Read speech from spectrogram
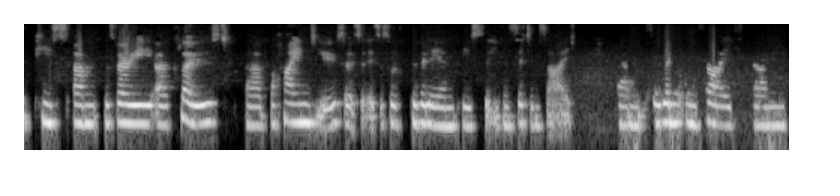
the piece um, was very uh, closed uh, behind you. So it's a, it's a sort of pavilion piece that you can sit inside. Um, so when you're inside, um,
